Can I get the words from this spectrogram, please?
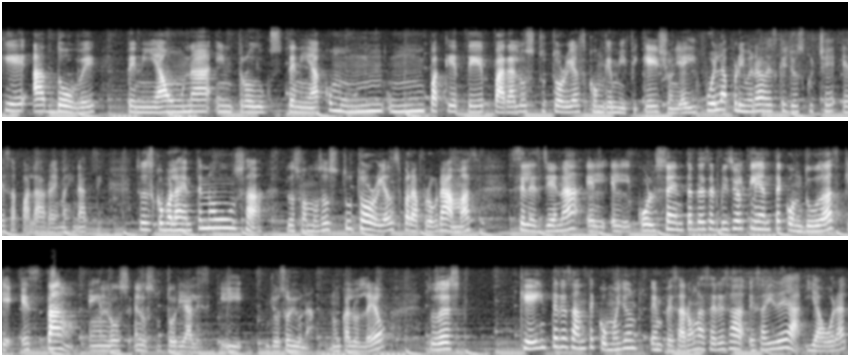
que Adobe tenía una introducción, tenía como un, paquete para los tutorials con gamification y ahí fue la primera vez que yo escuché esa palabra, imagínate. Entonces, como la gente no usa los famosos tutorials para programas, se les llena el, el call center de servicio al cliente con dudas que están en los, en los tutoriales y yo soy una, nunca los leo. Entonces, qué interesante cómo ellos empezaron a hacer esa, idea y ahora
